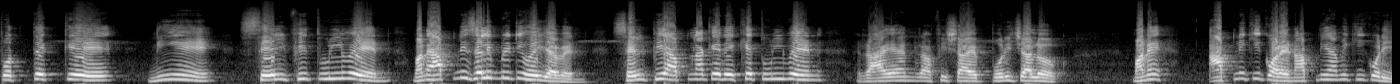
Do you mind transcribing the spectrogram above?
প্রত্যেককে নিয়ে সেলফি তুলবেন মানে আপনি সেলিব্রিটি হয়ে যাবেন। সেলফি আপনাকে রেখে তুলবেন রায়ান রাফি সাহেব, পরিচালক। মানে আপনি কি করেন? আপনি, আমি কি করি?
